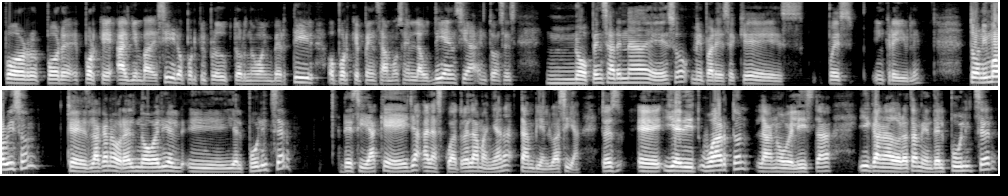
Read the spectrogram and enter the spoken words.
por, por, porque alguien va a decir o porque el productor no va a invertir o porque pensamos en la audiencia. Entonces, no pensar en nada de eso me parece que es pues increíble. Toni Morrison, que es la ganadora del Nobel y el, y el Pulitzer, decía que ella a las 4 de la mañana también lo hacía. Entonces, eh, y Edith Wharton, la novelista y ganadora también del Pulitzer,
